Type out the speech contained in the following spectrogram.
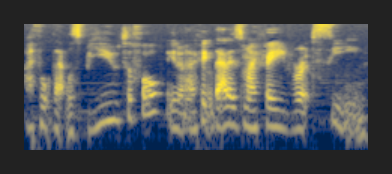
I thought that was beautiful. You know, I think that is my favorite scene.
